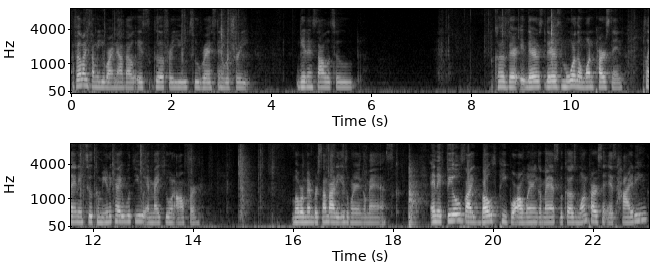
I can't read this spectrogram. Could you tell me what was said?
I feel like some of you right now, though, it's good for you to rest and retreat, get in solitude. because there there's there's more than one person planning to communicate with you and make you an offer. But remember, somebody is wearing a mask. And it feels like both people are wearing a mask because one person is hiding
